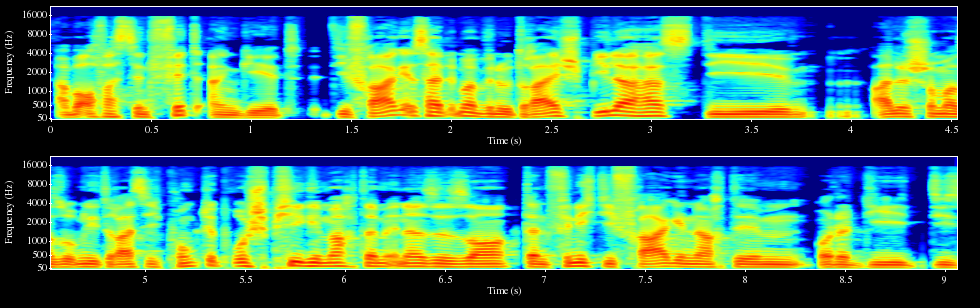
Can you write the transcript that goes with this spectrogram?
Aber auch was den Fit angeht. Die Frage ist halt immer, wenn du drei Spieler hast, die alle schon mal so um die 30 Punkte pro Spiel gemacht haben in der Saison, dann finde ich die Frage nach dem, oder die, die,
